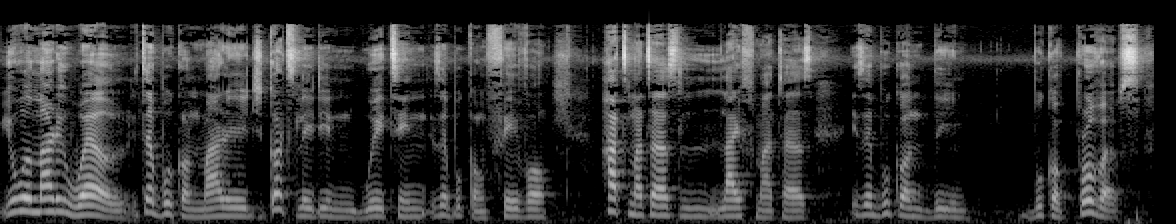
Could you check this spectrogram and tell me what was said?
You Will Marry Well. It's a book on marriage, God's Lady in Waiting. It's a book on favor. Heart Matters, Life Matters. is a book on the book of Proverbs.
